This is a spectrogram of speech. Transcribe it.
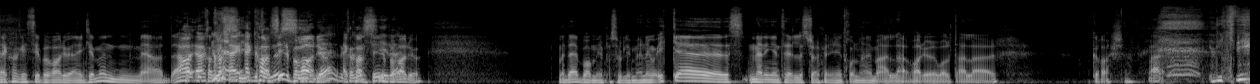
Det kan ikke jeg si på radio, egentlig, men jeg, jeg, kan jeg, si- kan kan si det på radio. Jeg kan si det på radio. Men det er bare min personlige mening, og ikke meningen til Strømpen i Trondheim eller Radio Revolt eller Garasjen. Riktig.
